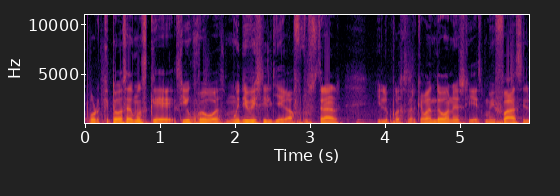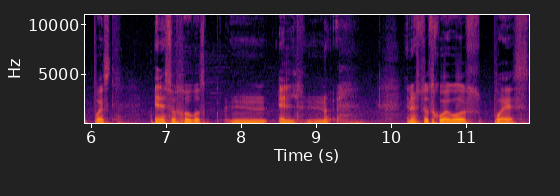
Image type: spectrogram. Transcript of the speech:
Porque todos sabemos que si un juego es muy difícil, llega a frustrar y lo puedes hacer que abandones. Y es muy fácil, pues en estos juegos, mm, el, en estos juegos, pues,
